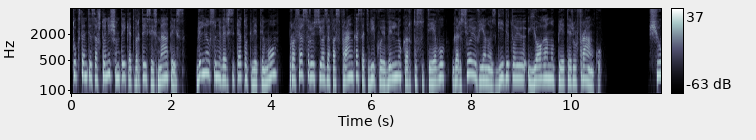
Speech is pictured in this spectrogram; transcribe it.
1804 metais Vilniaus universiteto kvietimu profesorius Josefas Frankas atvyko į Vilnių kartu su tėvu, garsiuoju vienos gydytoju Johanu Peteriu Franku. Šių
